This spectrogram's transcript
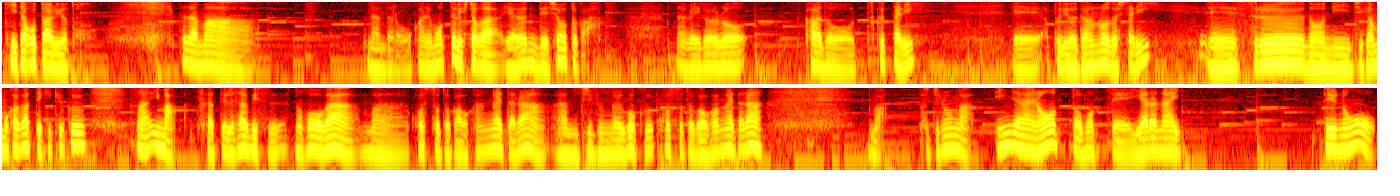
聞いたことあるよと。ただまあなんだろうお金持ってる人がやるんでしょうとかなんかいろいろカードを作ったり、えー、アプリをダウンロードしたり、えー、するのに時間もかかって結局、まあ、今使ってるサービスの方が、まあ、コストとかを考えたらあの自分が動くコストとかを考えたらまあそっちの方がいいんじゃないの？と思ってやらないっていうのを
